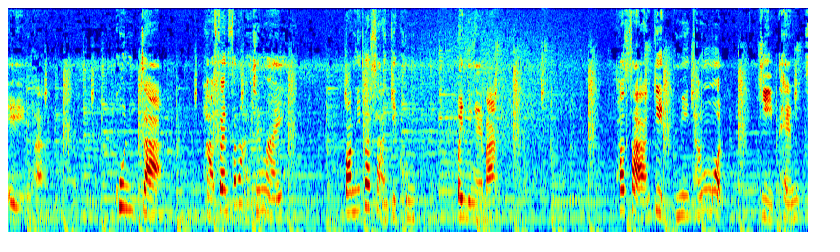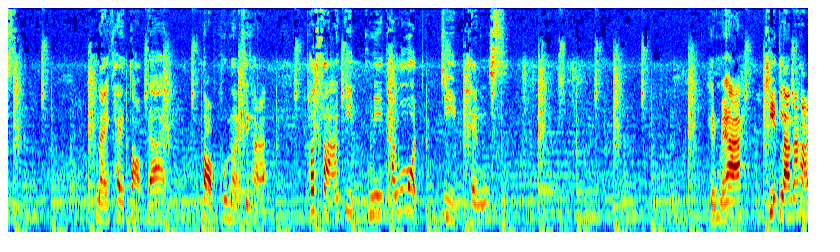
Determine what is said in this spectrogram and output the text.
เองค่ะ คุณจะหาแฟนฝรั่งใช่ไหม ตอนนี้ภาษาอังกฤษคุณเป็นยังไงบ้าง ภาษาอังกฤษมีทั้งหมดกี่ tense ไหนใครตอบได้ ตอบคุณหน่อยสิคะ ภาษาอังกฤษมีทั้งหมดกี่ tense เห็นไหมคะ คิดแล้วนะคะ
